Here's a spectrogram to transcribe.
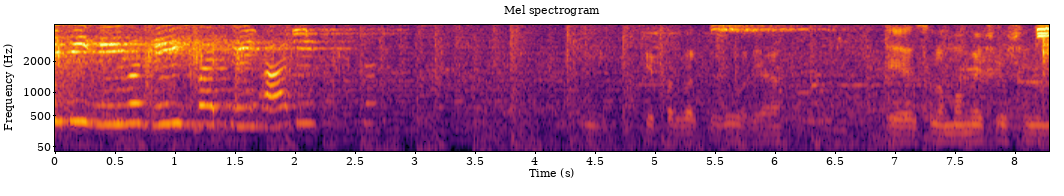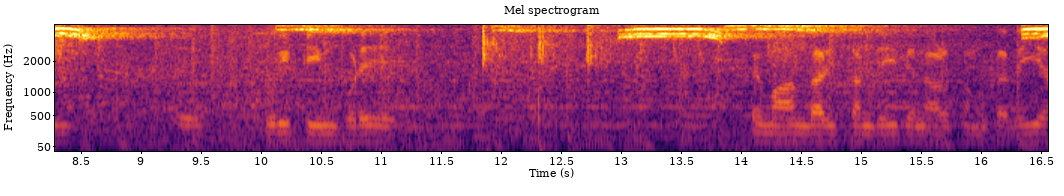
समिति एवं देश भर से आगे ਪੇਪਰ ਵਰਕ ਹੋ ਰਿਹਾ ਤੇ ਸਲਮ ਐਸੋਸੀਏਸ਼ਨ ਦੀ ਤੇ ਪੂਰੀ ਟੀਮ ਬੜੇ ਇਮਾਨਦਾਰੀ ਤਨਦੇਹੀ ਦੇ ਨਾਲ ਕੰਮ ਕਰ ਰਹੀ ਆ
